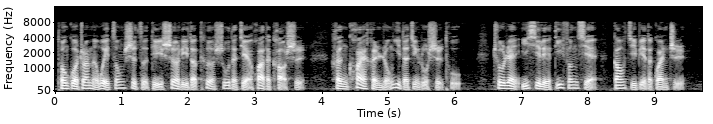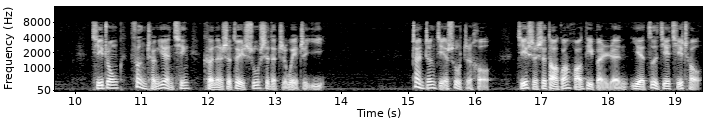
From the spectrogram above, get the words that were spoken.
通过专门为宗室子弟设立的特殊的简化的考试，很快很容易的进入仕途，出任一系列低风险、高级别的官职。其中，奉承院卿可能是最舒适的职位之一。战争结束之后，即使是道光皇帝本人也自揭其丑。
